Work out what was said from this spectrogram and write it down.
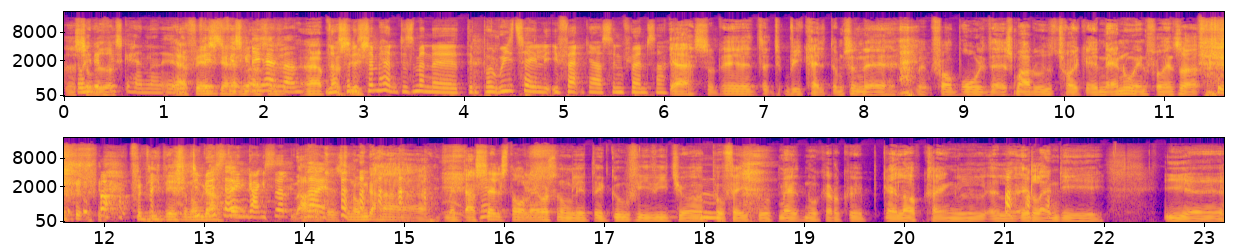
øh, så videre. fiskehandleren. Ja, fiskehandleren. Ja, Nå, så det er simpelthen, det er simpelthen øh, det er på retail, I fandt jeres influencer? Ja, så det, det vi kaldte dem sådan, øh, for at bruge et uh, smart udtryk, uh, nano-influencer. fordi det er sådan nogle, De vidste det ikke engang selv. Nej, nej, det er sådan nogle, der har, men der selv står og laver sådan nogle lidt uh, goofy videoer mm. på Facebook med, nu kan du købe galopkring, eller et eller andet i, i uh,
